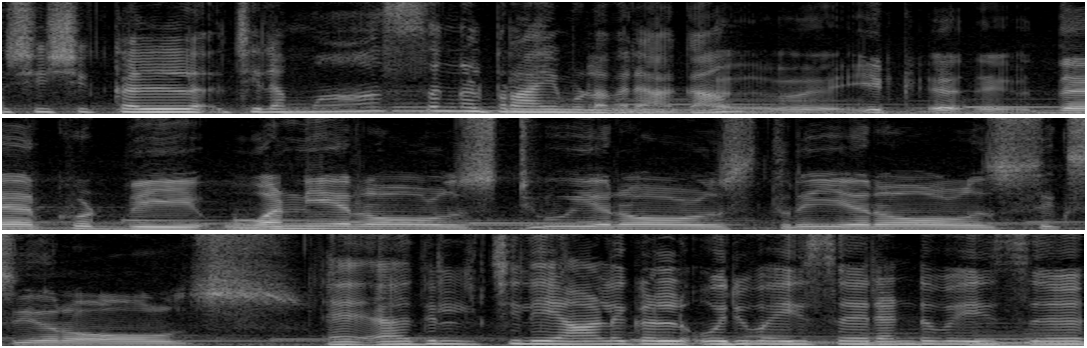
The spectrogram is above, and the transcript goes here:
ശിശുക്കൾ ചില മാസങ്ങൾ പ്രായമുള്ളവരാകാം. അതിൽ ചില ആളുകൾ ഒരു വയസ്സ് രണ്ട് വയസ്സ്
